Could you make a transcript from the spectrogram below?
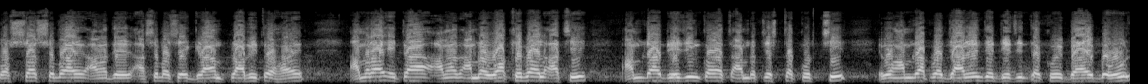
বর্ষার সময় আমাদের আশেপাশে গ্রাম প্লাবিত হয়। আমরা এটা আমার ওয়াকেবল আছি, আমরা ড্রেজিং করার, আমরা চেষ্টা করছি এবং আমরা আপনারা জানেন যে ড্রেজিংটা খুবই ব্যয়বহুল।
